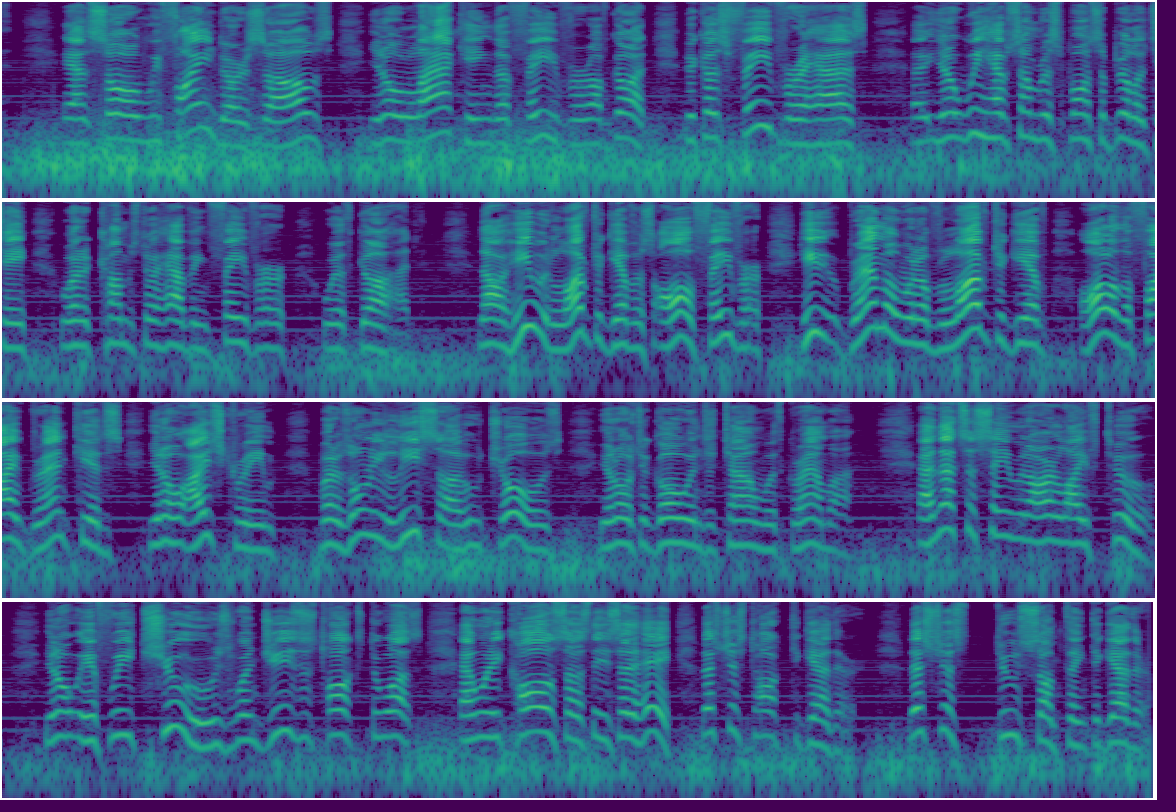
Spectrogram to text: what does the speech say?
And so we find ourselves, you know, lacking the favor of God because favor has uh, you know, we have some responsibility when it comes to having favor with God. Now, He would love to give us all favor. He, Grandma would have loved to give all of the five grandkids, you know, ice cream, but it was only Lisa who chose, you know, to go into town with Grandma. And that's the same in our life, too. You know, if we choose, when Jesus talks to us and when He calls us, He said, hey, let's just talk together. Let's just do something together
